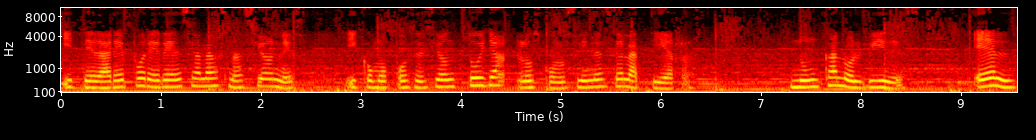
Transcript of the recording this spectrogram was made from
y te daré por herencia las naciones y como posesión tuya los confines de la tierra. Nunca lo olvides. Él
